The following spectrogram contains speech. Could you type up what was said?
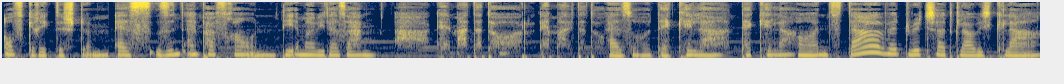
aufgeregte Stimmen. Es sind ein paar Frauen, die immer wieder sagen, ah, El Matador, El Matador. Also der Killer, der Killer. Und da wird Richard, glaube ich, klar,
